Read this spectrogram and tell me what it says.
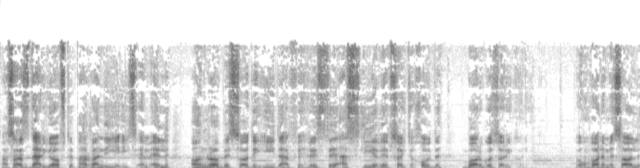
پس از دریافت پرونده XML آن را به سادگی در فهرست اصلی وبسایت خود بارگذاری کنید. به عنوان مثال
